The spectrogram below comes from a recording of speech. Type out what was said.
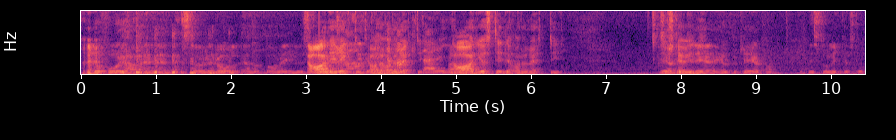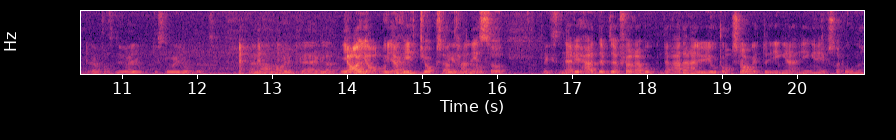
Men då får ju han en, en, större roll än att bara illustrera. Ja, det är riktigt. Ja, det har du rätt i. Ja, just det. Det har du rätt i. Så jag tycker vi... det är helt okej att han inte står lika stort, även fast du har gjort det stora jobbet. Men han har ju präglat Ja, ja, och jag vet ju också att han är så... Texten. När vi hade den förra boken, där hade han ju gjort omslaget och inga, inga illustrationer.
